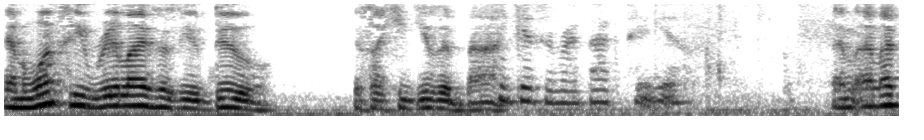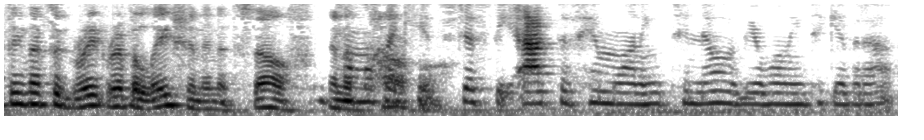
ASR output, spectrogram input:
And once He realizes you do, it's like He gives it back. He gives it right back to you. And and I think that's a great revelation in itself. It's almost like it's just the act of him wanting to know if you're willing to give it up.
